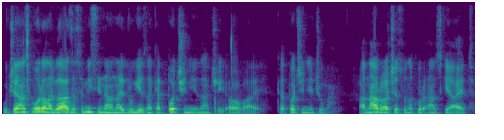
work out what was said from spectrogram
učenjaci morali naglasiti da se misli na onaj drugi jezan kad počinje, znači, ovaj, kad počinje džuma. A naravno su na kuranski ajet.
